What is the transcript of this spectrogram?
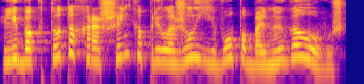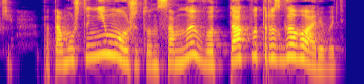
либо кто-то хорошенько приложил его по больной головушке, потому что не может он со мной вот так вот разговаривать.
